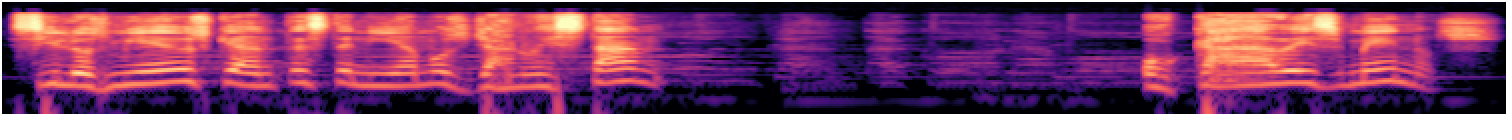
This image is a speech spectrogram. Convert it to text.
si los miedos que antes teníamos ya no están, o cada vez menos.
